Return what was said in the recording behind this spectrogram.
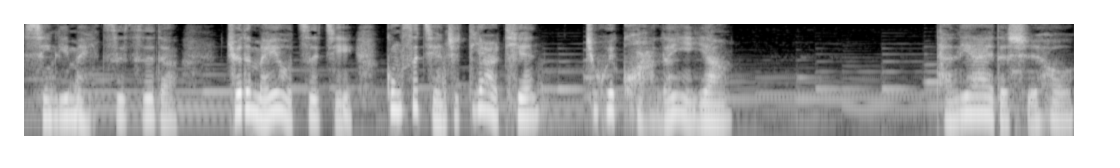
心里美滋滋的，觉得没有自己，公司简直第二天。”就会垮了一样。谈恋爱的时候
